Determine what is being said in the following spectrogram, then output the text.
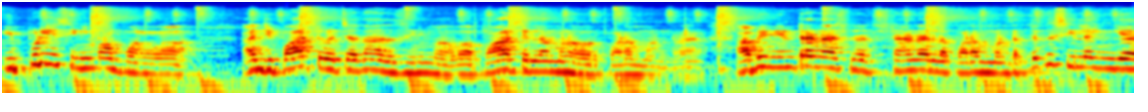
இப்படியும் சினிமா பண்ணலாம். அஞ்சு பாட்டு வச்சா தான் அது சினிமாவா பாட்டு இல்லாமல் நான் ஒரு படம் பண்ணுறேன் அப்படின்னு இன்டர்நேஷ்னல் ஸ்டாண்டர்டில் படம் பண்ணுறதுக்கு சில இங்கே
